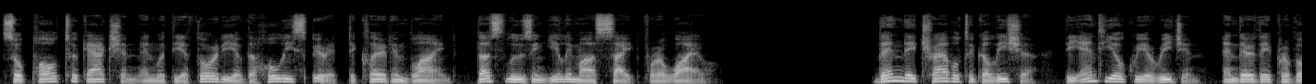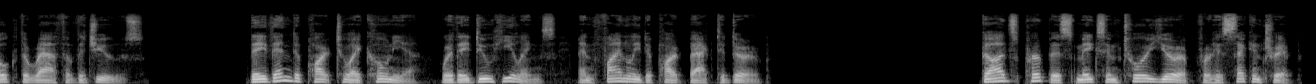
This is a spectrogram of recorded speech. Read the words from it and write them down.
so Paul took action and with the authority of the Holy Spirit declared him blind, thus losing Elymas' sight for a while. Then they traveled to Galatia, the Antiochia region, and there they provoke the wrath of the Jews. They then depart to Iconia, where they do healings, and finally depart back to Derbe. God's purpose makes him tour Europe for his second trip,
